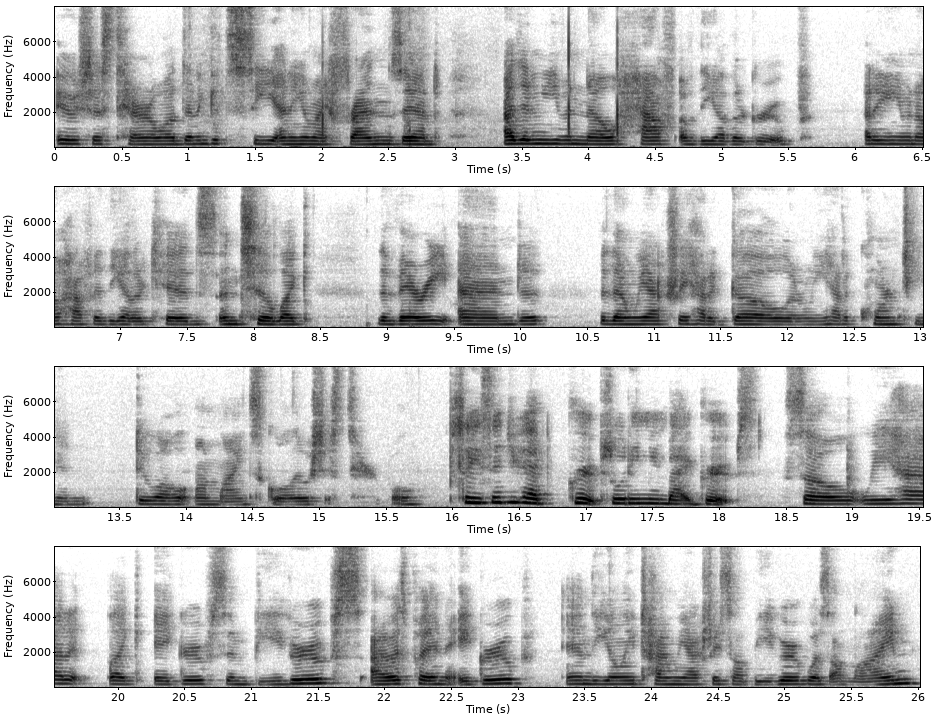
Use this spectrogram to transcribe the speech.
it was just terrible. I didn't get to see any of my friends and I didn't even know half of the other group. I didn't even know half of the other kids until like the very end. But then we actually had to go and we had to quarantine and do all online school. It was just terrible. So you said you had groups. What do you mean by groups? So we had like A groups and B groups. I was put in A group, and the only time we actually saw B group was online,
